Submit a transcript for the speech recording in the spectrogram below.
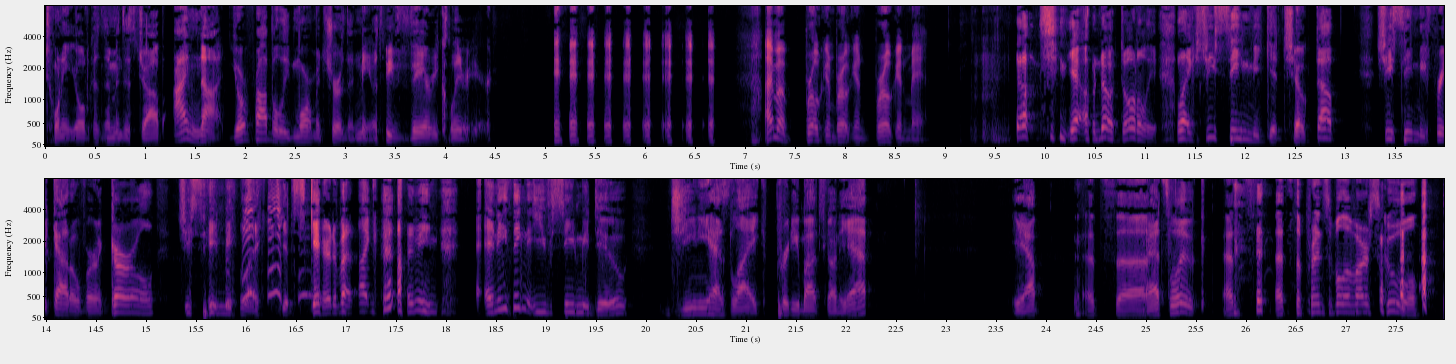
20 year old because I'm in this job. I'm not. You're probably more mature than me. Let's be very clear here. I'm a broken, broken, broken man. Yeah, no, totally. Like she's seen me get choked up. She's seen me freak out over a girl. She's seen me like get scared about. Like, I mean, anything that you've seen me do, Jeannie has like pretty much gone. Yep, yep. That's uh, That's Luke. that's that's the principal of our school.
